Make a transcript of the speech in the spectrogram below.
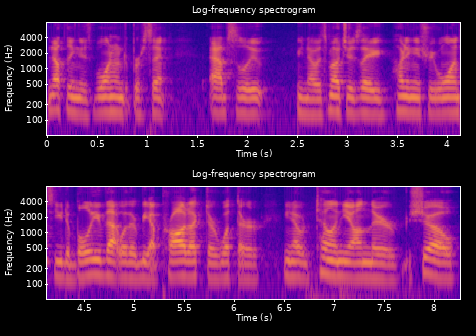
nothing is 100% absolute. You know, as much as a hunting industry wants you to believe that, whether it be a product or what they're, you know, telling you on their show,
